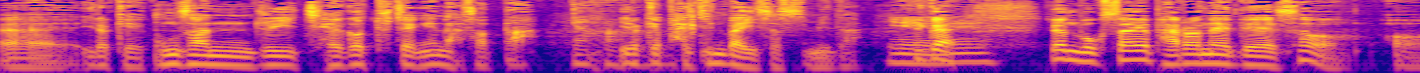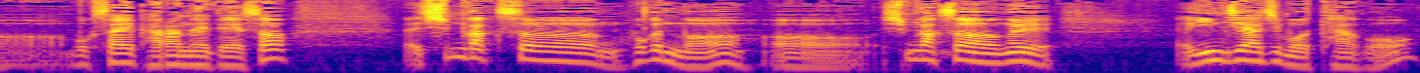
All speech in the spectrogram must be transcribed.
에, 이렇게 공산주의 제거 투쟁에 나섰다. 야하. 이렇게 밝힌 바 있었습니다. 예. 그러니까 이런 목사의 발언에 대해서 어, 목사의 발언에 대해서 심각성 혹은 뭐 어, 심각성을 인지하지 못하고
